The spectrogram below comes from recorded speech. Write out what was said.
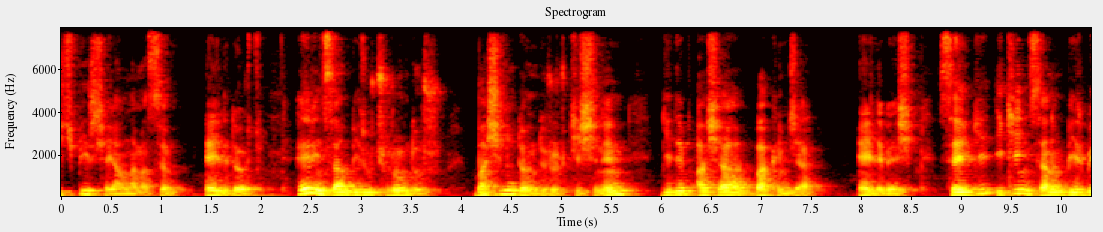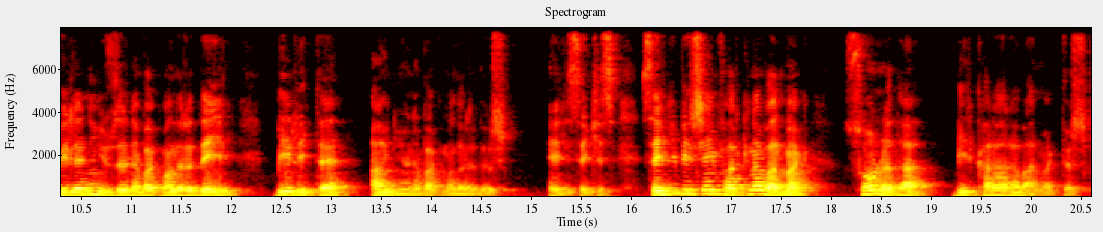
hiçbir şey anlamasın. 54. Her insan bir uçurumdur. Başını döndürür kişinin gidip aşağı bakınca. 55. Sevgi iki insanın birbirlerinin yüzlerine bakmaları değil, birlikte aynı yöne bakmalarıdır. 58. Sevgi bir şeyin farkına varmak, sonra da bir karara varmaktır.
